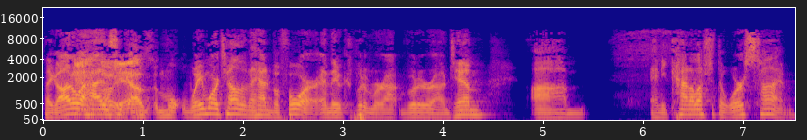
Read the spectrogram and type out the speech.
Like Ottawa Yeah. has Oh, like, yeah. a- way more talent than they had before, and they could put him around, put it around him. Um, and he kind of left at the worst time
